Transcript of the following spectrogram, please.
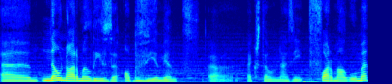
Uh, não normaliza, obviamente, uh, a questão nazi de forma alguma.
